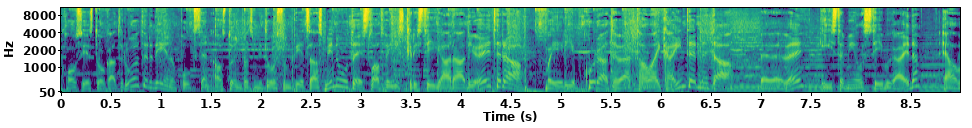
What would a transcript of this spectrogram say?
Klausies to katru otrdienu, pulksten 18,5 minūtēs Latvijas kristīgā radio ēterā vai arī jebkurā tevērtā laikā internetā www.īsta mīlestība gaida LV.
